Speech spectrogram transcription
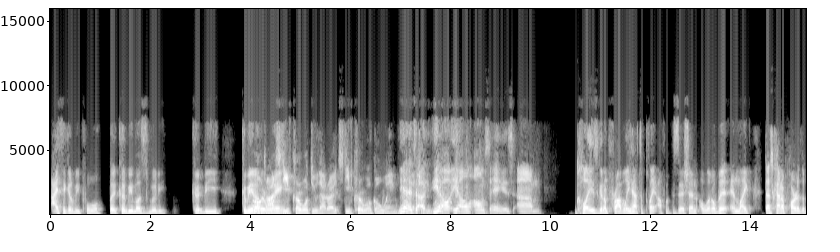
I think it'll be Poole, but it could be Moses Moody. Could be could be another oh, wing. Steve Kerr will do that, right? Steve Kerr will go wing. Yeah, it's, uh, yeah, all, yeah. All, all, I'm saying is, um, Klay's gonna probably have to play up a position a little bit, and like that's kind of part of the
